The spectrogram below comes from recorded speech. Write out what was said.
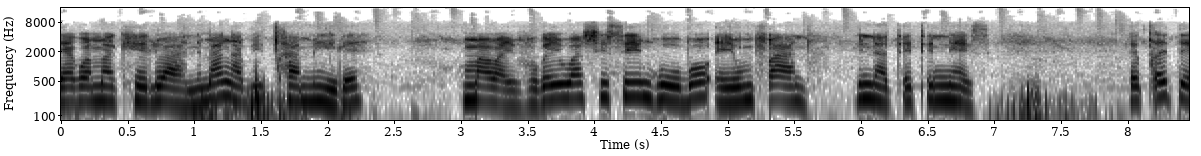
yakwamakhelwane uma ngabe ichamile uma wayivuka iwashisa ingubo eyomfana ina 13 years eqede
